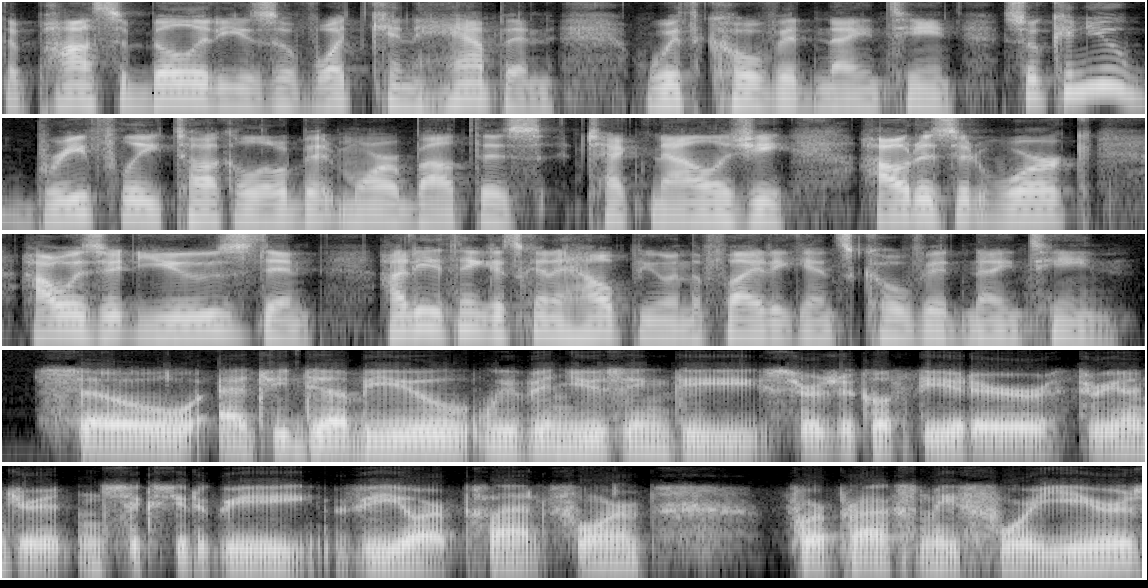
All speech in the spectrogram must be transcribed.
the possibilities of what can happen with COVID 19. So, can you briefly talk a little bit more about this technology? How does it work? How is it used? And how do you think it's going to help you in the fight against COVID 19? So at GW, we've been using the Surgical Theater 360 degree VR platform for approximately four years.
